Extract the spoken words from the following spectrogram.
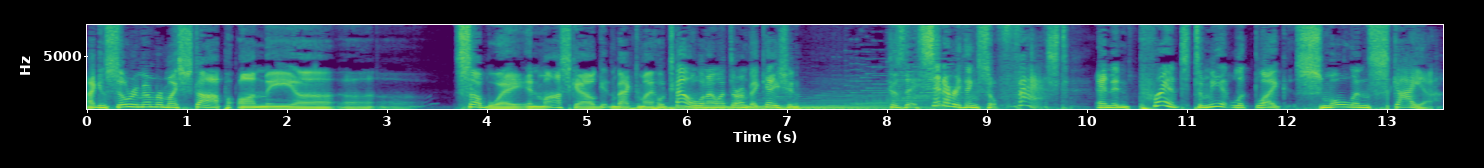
I can still remember my stop on the uh, uh, subway in Moscow, getting back to my hotel when I went there on vacation, because they said everything so fast. And in print, to me, it looked like Smolenskaya,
